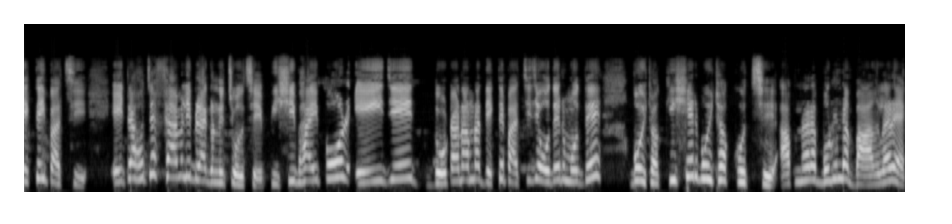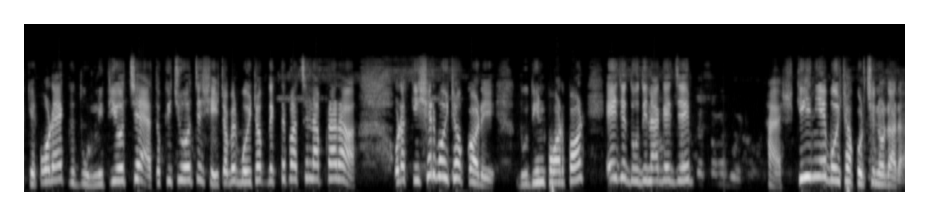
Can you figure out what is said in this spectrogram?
দেখতেই পাচ্ছি। এটা হচ্ছে ফ্যামিলি ব্যাকগ্রাউন্ডে চলছে। পিসি ভাইপোর এই যে দোটানা আমরা দেখতে পাচ্ছি যে ওদের মধ্যে বৈঠক, কিসের বৈঠক করছে আপনারা বলুন না, বাংলার একের পর এক দুর্নীতি হচ্ছে, এত কিছু হচ্ছে, সেই সবের বৈঠক দেখতে পাচ্ছেন আপনারা? ওরা কিসের বৈঠক করে? দুদিন পর পর, এই যে দুদিন আগে যে হ্যাঁ কি নিয়ে বৈঠক করছেন ওনারা?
